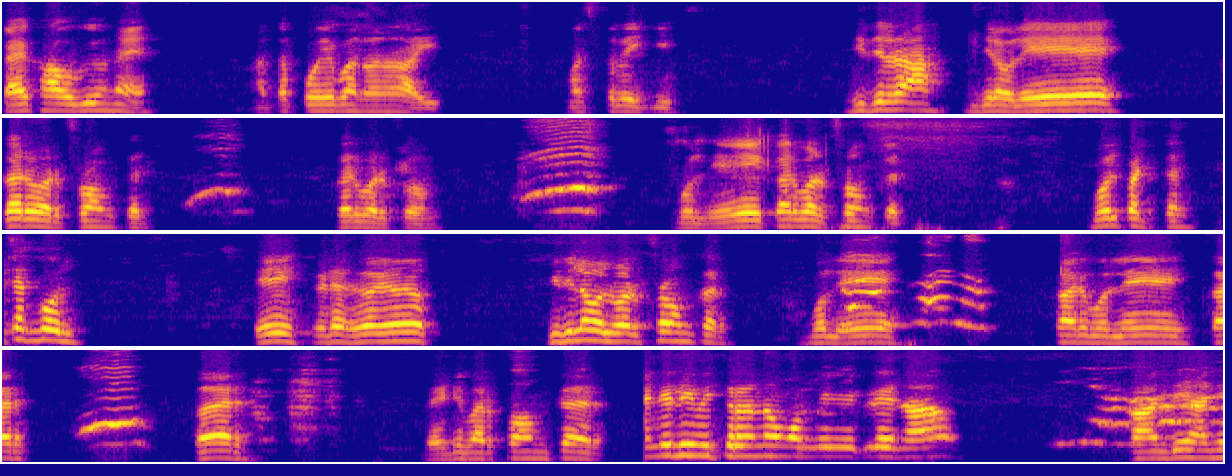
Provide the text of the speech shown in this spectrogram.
काय खाऊ घेऊ नाही. आता पोहे बनवणार आई. मस्त पैकी दिदी राह दिदी राहुले कर वर्क फ्रॉम कर. कर वर्क फ्रॉम बोल ए कर वर्क फ्रॉम कर. बोल पटकन. त्याच्यात बोल. ए इकडे ए, ए, दीदीला बोल वर्क फ्रॉम कर. बोल ए. कर बोले कर. कर. रेडी वर्क फ्रॉम कर. फायनली मित्रांनो मम्मी इकडे ना कांदे आणि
